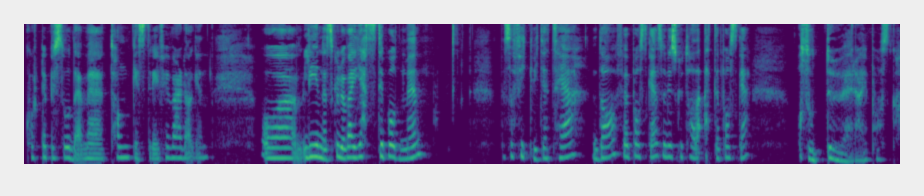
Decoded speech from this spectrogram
kort episode med tankestreif i hverdagen. Og Line skulle jo være gjest i poden min, men så fikk vi ikke til da før påske, så vi skulle ta det etter påske. Og så dør hun i påska.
